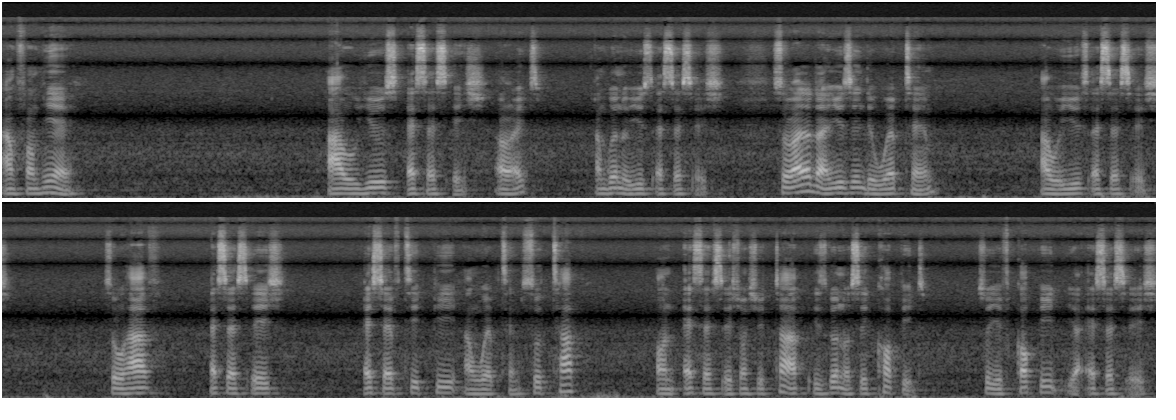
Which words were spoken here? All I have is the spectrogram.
and from here I will use SSH all right I'm going to use SSH so rather than using the web term I will use SSH so we have SSH SFTP and web term. So tap on SSH once you tap it's going to say copied. So you've copied your SSH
